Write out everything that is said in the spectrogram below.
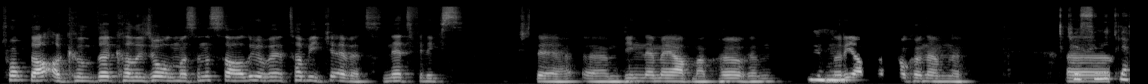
çok daha akılda kalıcı olmasını sağlıyor ve tabii ki evet Netflix işte e, dinleme yapmak, hören bunları yapmak çok önemli. Kesinlikle. Ee,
